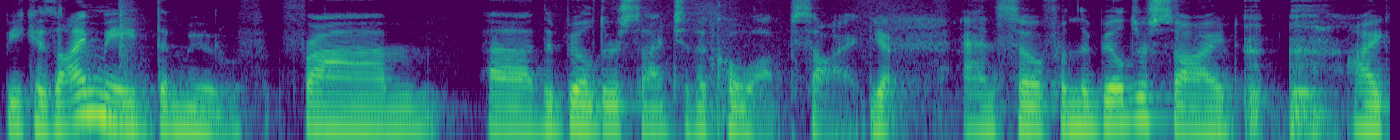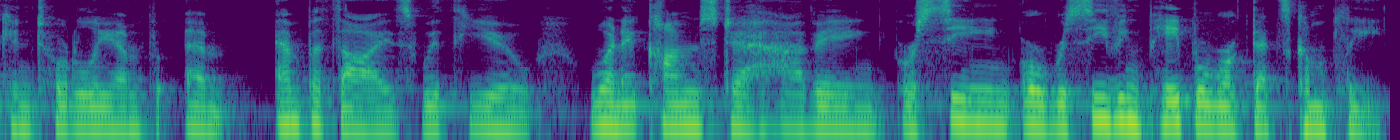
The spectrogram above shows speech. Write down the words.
because I made the move from uh, the builder side to the co-op side. Yeah. And so from the builder side, I can totally em- em- empathize with you when it comes to having or seeing or receiving paperwork that's complete.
